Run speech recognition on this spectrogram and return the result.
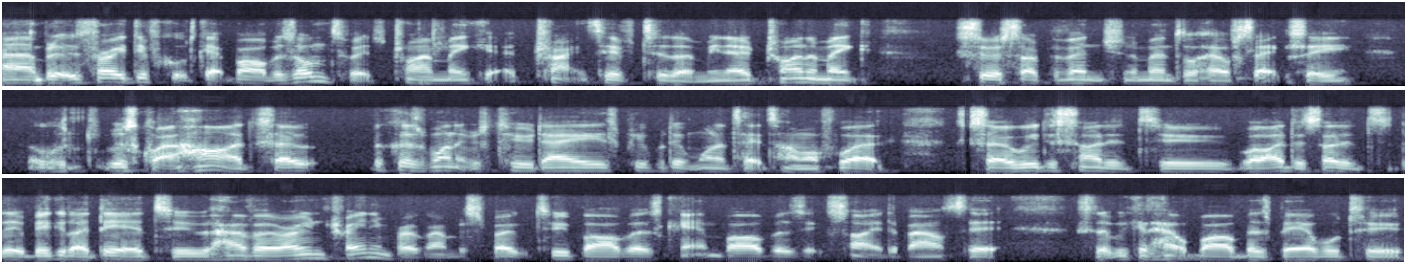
Um, but it was very difficult to get barbers onto it to try and make it attractive to them. You know, trying to make suicide prevention and mental health sexy was, quite hard. So because one, it was two days, people didn't want to take time off work. So we decided to, well, I decided it'd be a good idea to have our own training program bespoke to barbers, getting barbers excited about it so that we could help barbers be able to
